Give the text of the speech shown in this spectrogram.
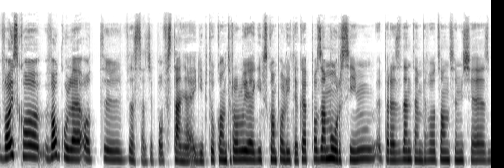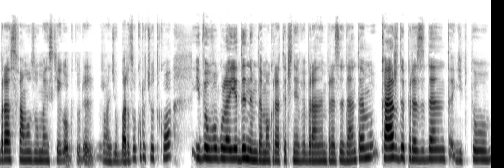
wojsko w ogóle od y, w zasadzie powstania Egiptu kontroluje egipską politykę. Poza Mursim, prezydentem wywodzącym się z Bractwa Muzułmańskiego, który rządził bardzo króciutko i był w ogóle jedynym demokratycznie wybranym prezydentem. Każdy prezydent Egiptu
